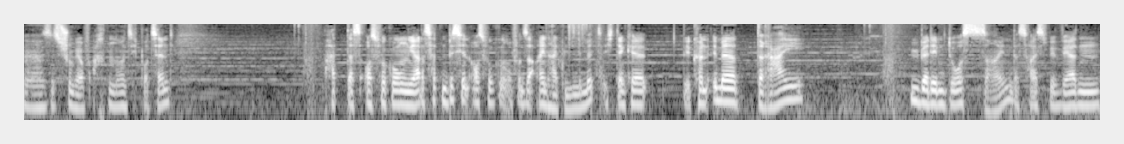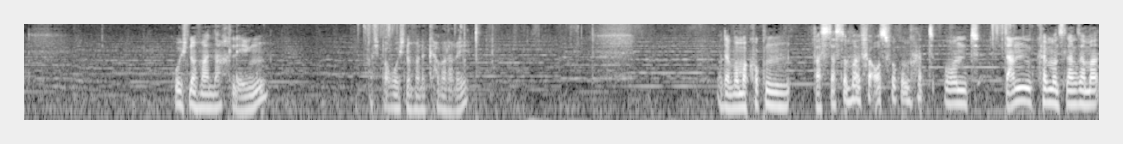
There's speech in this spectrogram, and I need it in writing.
Äh, es ist schon wieder auf 98 Prozent. Hat das Auswirkungen? Ja, das hat ein bisschen Auswirkungen auf unser Einheitenlimit. Ich denke, wir können immer drei über dem Durst sein. Das heißt, wir werden ruhig nochmal nachlegen. Ich baue ruhig nochmal eine Kavallerie. Und dann wollen wir mal gucken, was das nochmal für Auswirkungen hat. Und dann können wir uns langsam mal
